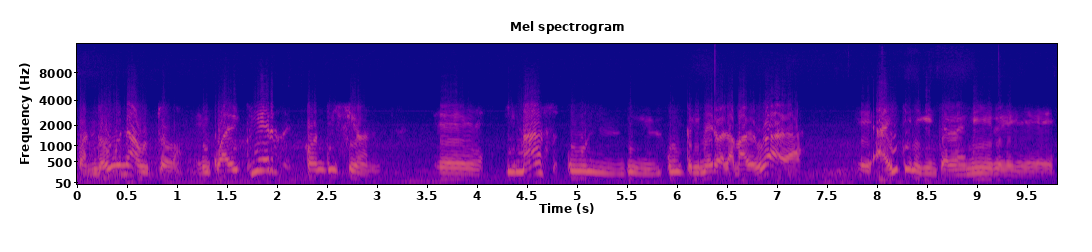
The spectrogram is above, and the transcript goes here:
cuando un auto, en cualquier condición, eh, y más un, primero a la madrugada, eh, ahí tiene que intervenir eh,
